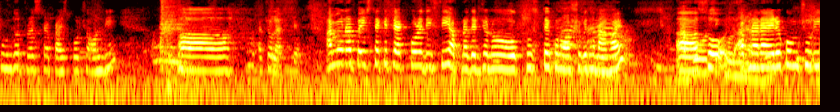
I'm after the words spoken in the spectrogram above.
সুন্দর ড্রেসটার প্রাইস পড়ছে অনলি চলে আসছে। আমি ওনার পেজটাকে ট্যাগ করে দিছি আপনাদের জন্য খুঁজতে কোনো অসুবিধা না হয়। সো আপনারা? এরকম চুড়ি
